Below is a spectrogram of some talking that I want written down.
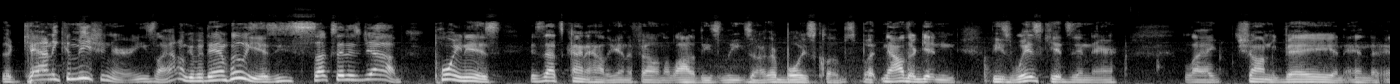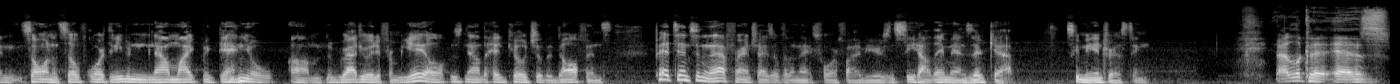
the county commissioner. And he's like, I don't give a damn who he is. He sucks at his job. Point is, is that's kind of how the NFL and a lot of these leagues are. They're boys clubs. But now they're getting these whiz kids in there like Sean McVay and, and and so on and so forth, and even now Mike McDaniel, um, who graduated from Yale, who's now the head coach of the Dolphins. Pay attention to that franchise over the next four or five years and see how they manage their cap. It's gonna be interesting. I look at it as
